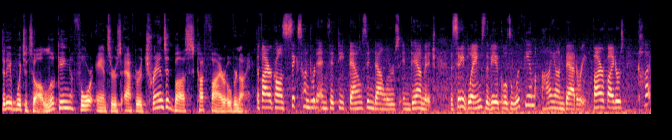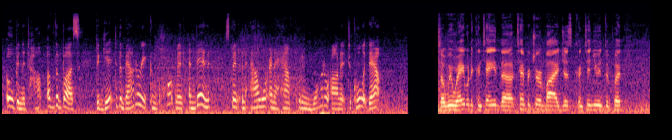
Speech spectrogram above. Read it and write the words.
City of Wichita looking for answers after a transit bus caught fire overnight. The fire caused $650,000 in damage. The city blames the vehicle's lithium ion battery. Firefighters cut open the top of the bus to get to the battery compartment and then spent an hour and a half putting water on it to cool it down. So we were able to contain the temperature by just continuing to put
